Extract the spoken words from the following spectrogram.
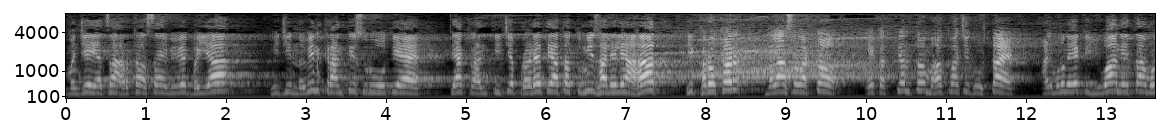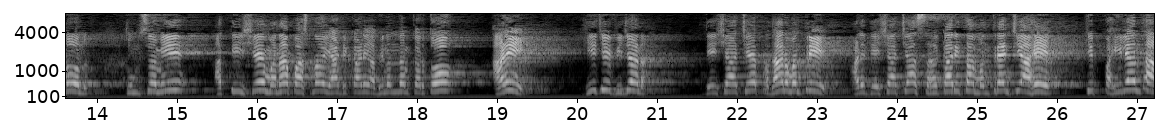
म्हणजे याचा अर्थ असा आहे विवेक भैया ही जी नवीन क्रांती सुरू होती आहे त्या क्रांतीचे प्रणेते आता तुम्ही झालेले आहात ही खरोखर मला असं वाटतं एक अत्यंत महत्वाची गोष्ट आहे. आणि म्हणून एक युवा नेता म्हणून तुमचं मी अतिशय मनापासनं या ठिकाणी अभिनंदन करतो. आणि ही जी विजन देशाचे प्रधानमंत्री आणि देशाच्या सहकारिता मंत्र्यांची आहे की पहिल्यांदा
